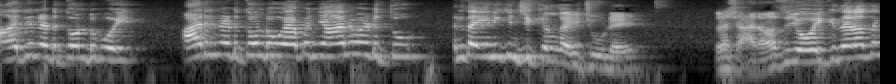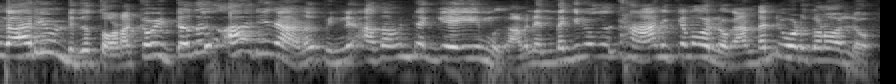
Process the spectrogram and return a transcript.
ആര്യൻ എടുത്തോണ്ട് പോയി. ആര്യൻ എടുത്തോണ്ട് പോയപ്പോൾ ഞാനും എടുത്തു. എന്താ എനിക്കും ചിക്കൻ കഴിച്ചൂടെ? അല്ല ഷാനവാസ് ചോദിക്കുന്നതിനകത്തും കാര്യമുണ്ട്. ഇത് തുടക്കം ഇട്ടത് ആര്യനാണ്. പിന്നെ അത് അവന്റെ ഗെയിം അവൻ എന്തെങ്കിലുമൊക്കെ കാണിക്കണമല്ലോ കണ്ടന്റ് കൊടുക്കണമല്ലോ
